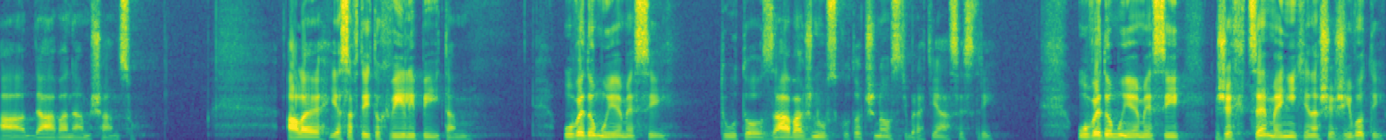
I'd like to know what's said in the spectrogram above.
a dáva nám šancu. Ale ja sa v tejto chvíli pýtam, uvedomujeme si túto závažnú skutočnosť, bratia a sestry? Uvedomujeme si, že chce meniť naše životy,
